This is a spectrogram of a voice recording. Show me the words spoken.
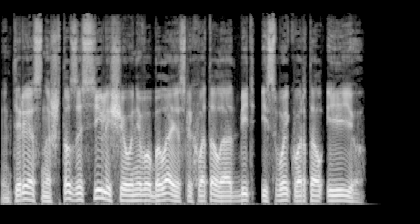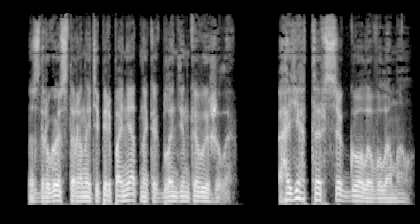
Интересно, что за силища у него была, если хватало отбить и свой квартал, и ее? С другой стороны, теперь понятно, как блондинка выжила. А я-то все голову ломал.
